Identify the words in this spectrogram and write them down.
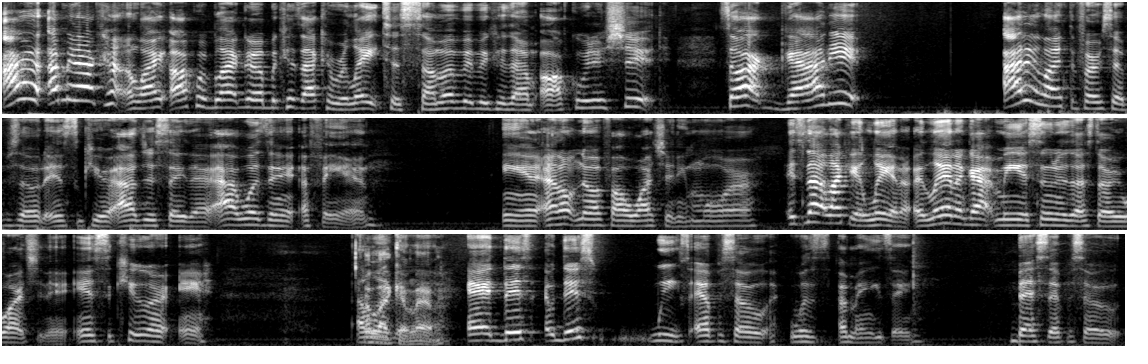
I, I mean, I kind of like Awkward Black Girl because I can relate to some of it because I'm awkward as shit. So I got it. I didn't like the first episode of Insecure. I'll just say that I wasn't a fan, and I don't know if I'll watch anymore. It's not like Atlanta. Atlanta got me as soon as I started watching it. Insecure, eh. I love like Atlanta. And this this week's episode was amazing. Best episode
